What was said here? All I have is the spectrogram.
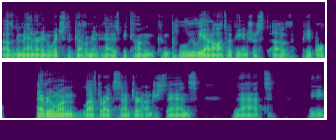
of the manner in which the government has become completely at odds with the interest of people. Everyone, left, right, center, understands that the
